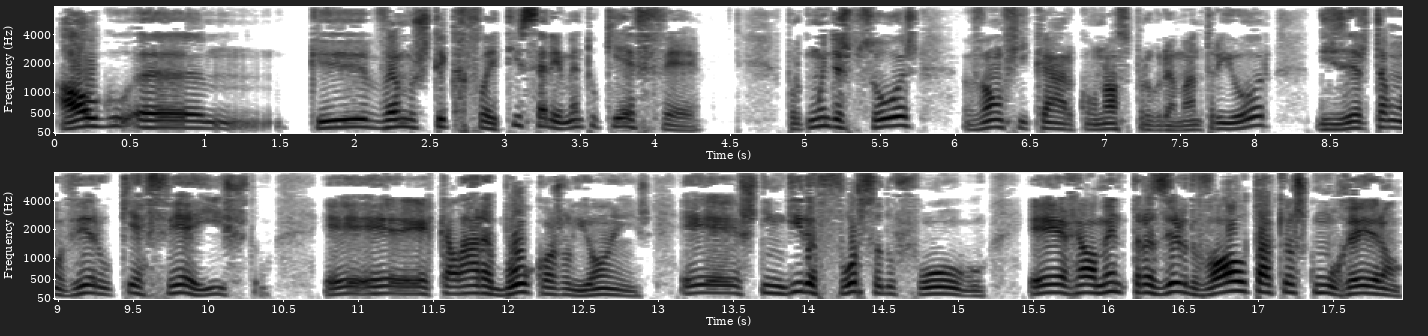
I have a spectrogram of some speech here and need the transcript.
algo uh, que vamos ter que refletir seriamente o que é fé. Porque muitas pessoas vão ficar com o nosso programa anterior, dizer, estão a ver o que é fé isto. É, é, é, calar a boca aos leões, é extinguir a força do fogo, é realmente trazer de volta aqueles que morreram,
